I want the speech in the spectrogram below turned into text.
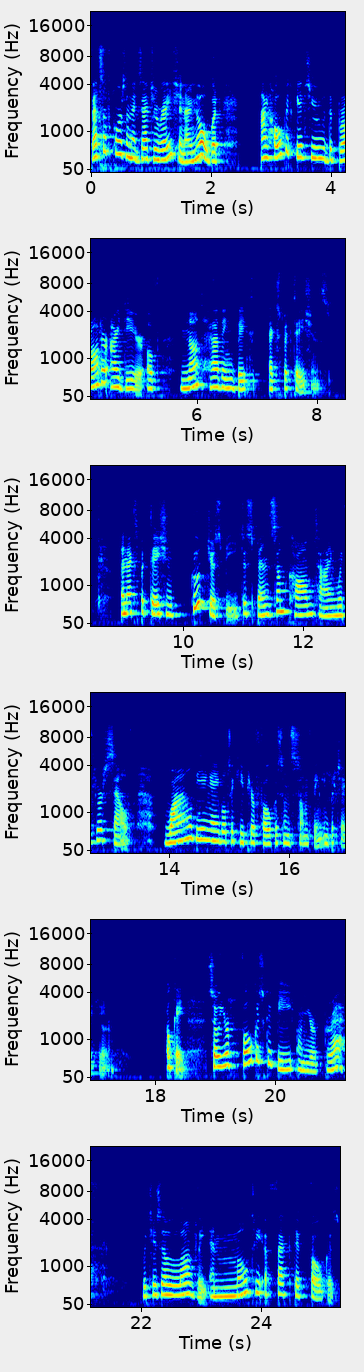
That's, of course, an exaggeration, I know, but I hope it gives you the broader idea of not having big expectations. An expectation could just be to spend some calm time with yourself while being able to keep your focus on something in particular. Okay, so your focus could be on your breath, which is a lovely and multi effective focus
